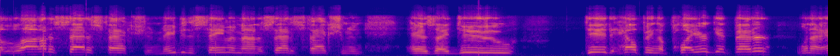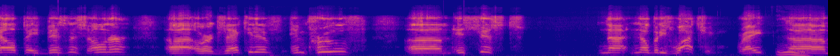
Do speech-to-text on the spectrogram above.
a lot of satisfaction, maybe the same amount of satisfaction as I do did helping a player get better when I help a business owner uh, or executive improve. Um, it's just not nobody's watching, right? Mm, Um,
